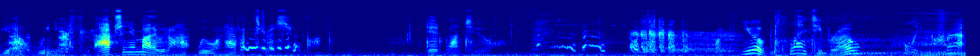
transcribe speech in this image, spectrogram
you know we need. Actually, never mind. We don't have. We won't have extras. Fuck. I did want to. What, you have plenty, bro. Holy crap.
